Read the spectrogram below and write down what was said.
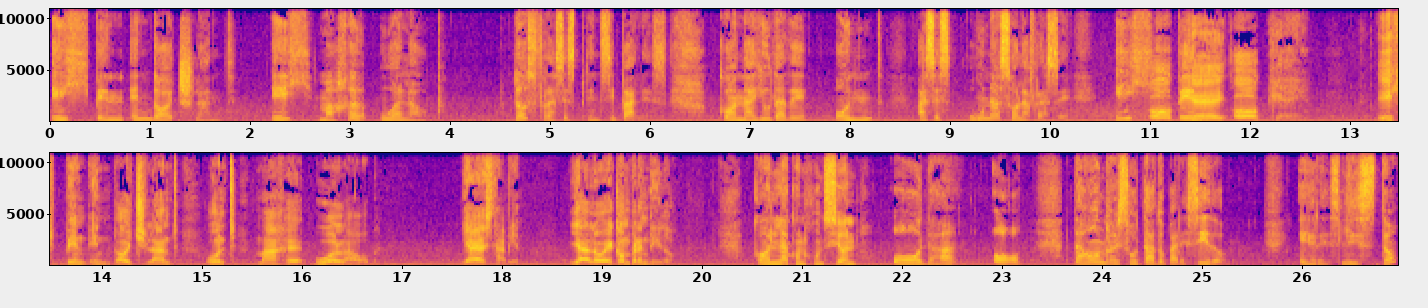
Ich bin in Deutschland. Ich mache Urlaub. Dos frases principales. Con ayuda de und haces una sola frase. Ich bin Okay, okay. Ich bin in Deutschland und mache Urlaub. Ya está bien. Ya lo he comprendido. con la conjunción oder o da un resultado parecido. ¿Eres listo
